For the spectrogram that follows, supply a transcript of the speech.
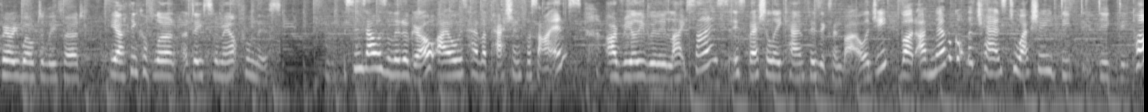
very well delivered. Yeah, I think I've learned a decent amount from this. Since I was a little girl, I always have a passion for science. I really, really like science, especially chem physics and biology, but I've never got the chance to actually deep, dig deeper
